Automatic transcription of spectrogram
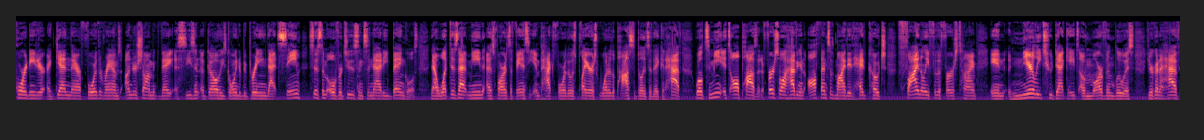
coordinator again there for the Rams under Sean McVay a season ago. He's going to be bringing that same system over to the Cincinnati Bengals. Now, what does that mean as far as the fantasy impact for those players? What are the possibilities that they could have? Well, to me, it's all positive. First of all, having an offensive minded head coach finally for the first time in nearly two decades of Marvin Lewis. You're going to have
